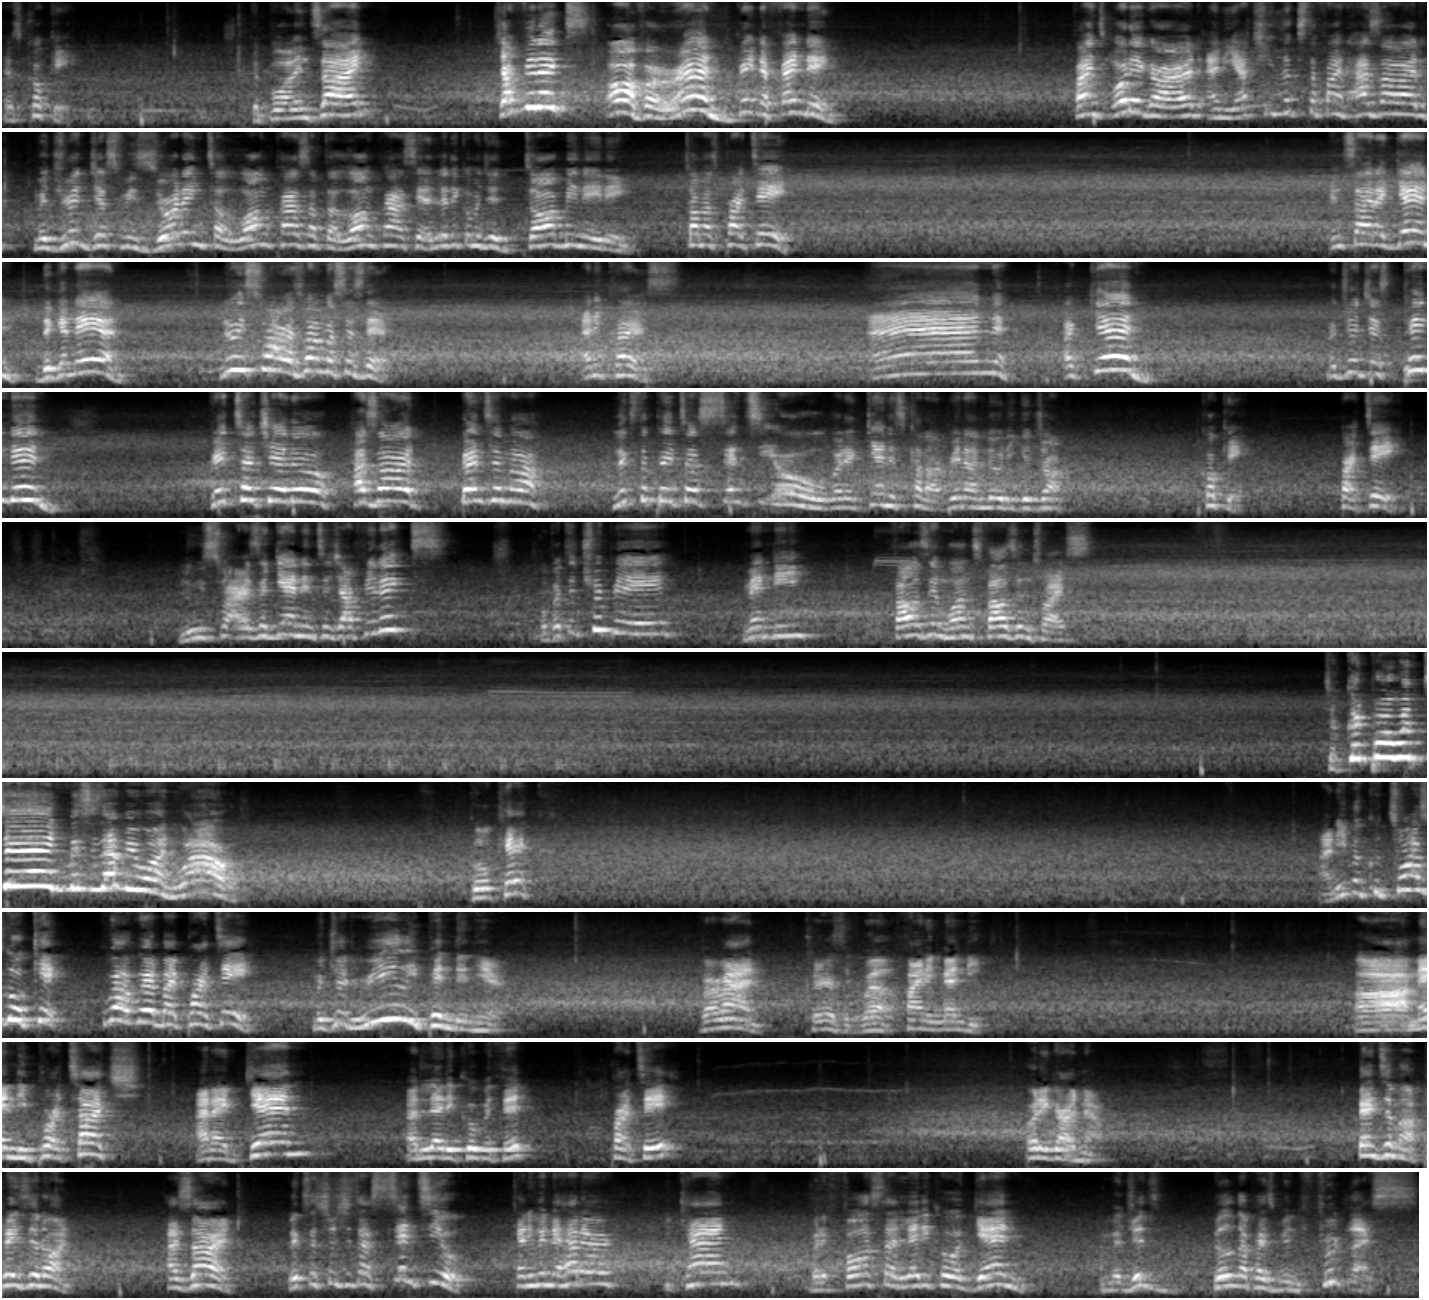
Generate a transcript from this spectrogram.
Here's Koke. Good ball inside. João Felix! Oh, Varane! Great defending. Finds Odegaard, and he actually looks to find Hazard. Madrid just resorting to long pass after long pass here. Atletico Madrid dominating. Thomas Partey. Inside again. The Ghanaian. Luis Suarez Ramos is there. And he clears. And again. Madrid just pinned in. Great touch here though. Hazard, Benzema, looks to play to Asensio, but again it's cut out. Renan Lodi, good job. Koke, Partey. Luis Suarez again into João Felix. Over to Trippier. Mendy. Fouls him once, fouls him twice. It's a good ball whipped in! Misses everyone! Wow! Goal kick. And even Courtois' goal kick. Well read by Partey. Madrid really pinned in here. Varane clears it well, finding Mendy. Ah, oh, Mendy, poor touch. And again, Atletico with it. Partey. Odegaard now. Benzema plays it on. Hazard. Looks at switches Asensio. Can he win the header? He can. But it falls to Atletico again. And Madrid's build-up has been fruitless.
